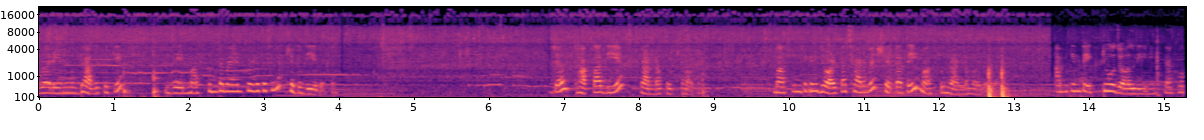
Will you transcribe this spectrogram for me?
এবার এর মধ্যে আগে থেকে যে মাশরুমটা ম্যারিনেট করে রেখেছিলাম, সেটা দিয়ে দেবো। জাস্ট ঢাকা দিয়ে রান্না করতে হবে। মাশরুম থেকে যে জলটা ছাড়বে, সেটাতেই মাশরুম রান্না হয়ে যাবে। আমি কিন্তু একটুও জল দিইনি। দেখো,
